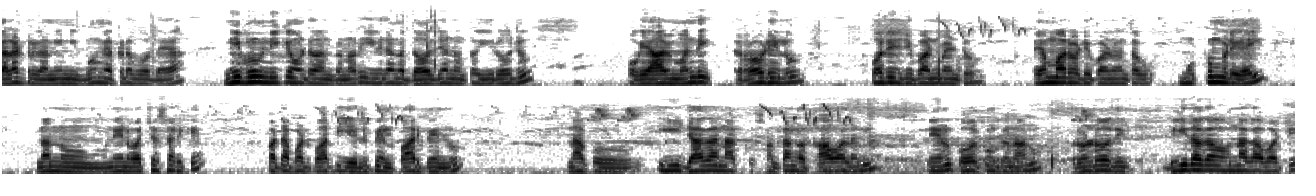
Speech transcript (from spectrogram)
కలెక్టర్ కానీ నీ భూమి ఎక్కడ పోతాయా? నీ భూమి నీకే ఉంటుంది అంటున్నారు ఈ విధంగా దౌర్జన్యంతో ఈరోజు ఒక యాభై మంది రౌడీలు పోలీస్ డిపార్ట్మెంటు ఎంఆర్ఓ డిపార్ట్మెంట్తో ముక్కుమ్మడి అయి నన్ను నేను వచ్చేసరికి పటాపట్ పాతి వెళ్ళిపోయాను పారిపోయాను నాకు ఈ జాగా నాకు సొంతంగా కావాలని నేను కోరుకుంటున్నాను. రెండవది బీదగా ఉన్నా కాబట్టి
